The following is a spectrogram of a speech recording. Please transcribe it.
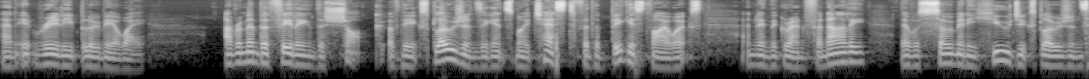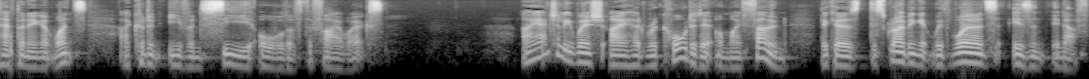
and it really blew me away. I remember feeling the shock of the explosions against my chest for the biggest fireworks, and in the grand finale, there were so many huge explosions happening at once, I couldn't even see all of the fireworks. I actually wish I had recorded it on my phone because describing it with words isn't enough.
